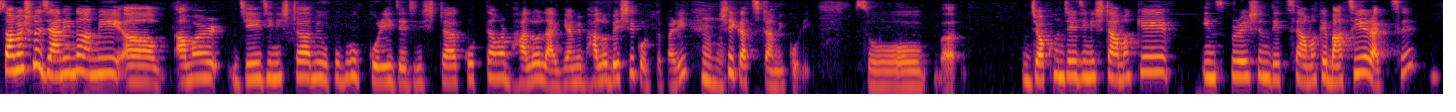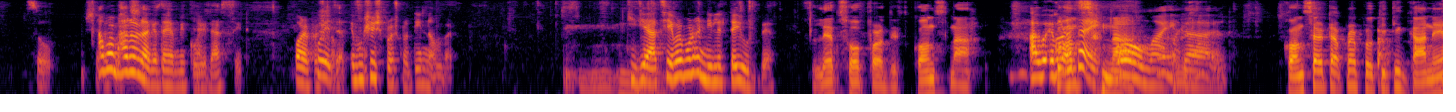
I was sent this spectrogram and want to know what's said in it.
তো আমি আসলে জানি না আমি আমার যে জিনিসটা আমি উপভোগ করি যে জিনিসটা করতে আমার ভালো লাগে আমি ভালোবেসে করতে পারি। সেই কাজটা আমি করি। সো যখন যে জিনিসটা আমাকে ইন্সপিরেশন দিচ্ছে আমাকে বাঁচিয়ে রাখছে সো আমার ভালো লাগে তাই আমি করি দ্যাটস ইট পরের হয়ে প্রশ্ন। এবং শেষ প্রশ্ন তিন নম্বর। কি যে আছে এবার মনে হয় নীলেরটাই উঠবে। Let's hope for this cons না। ও মাই গড কনসার্টে আপনার প্রতিটি গানে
